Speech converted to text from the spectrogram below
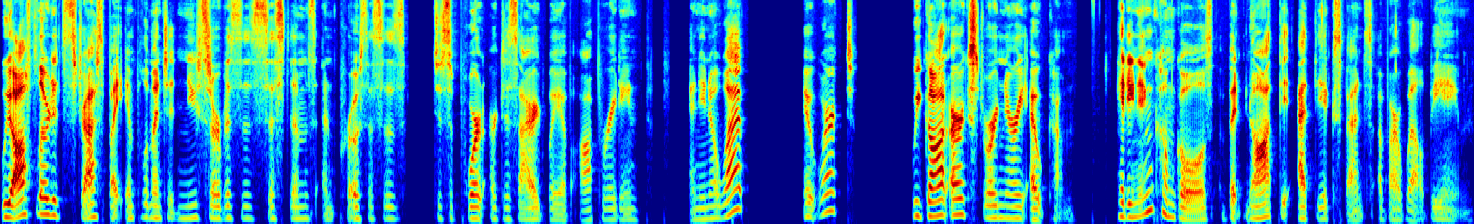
We offloaded stress by implementing new services, systems, and processes to support our desired way of operating. And you know what? It worked. We got our extraordinary outcome hitting income goals, but not the, at the expense of our well being.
